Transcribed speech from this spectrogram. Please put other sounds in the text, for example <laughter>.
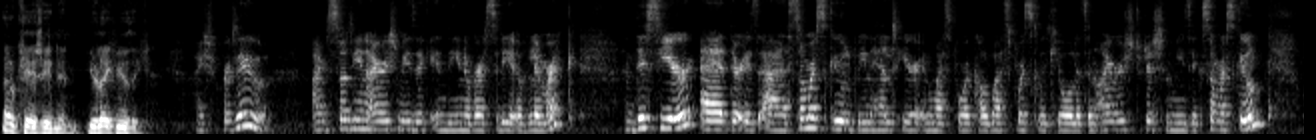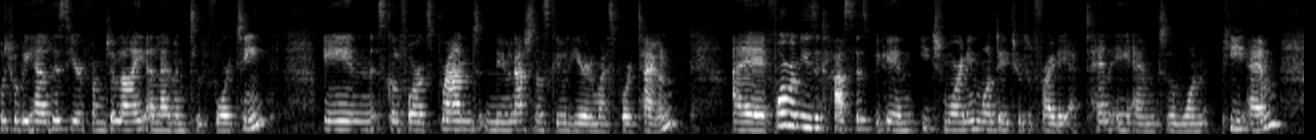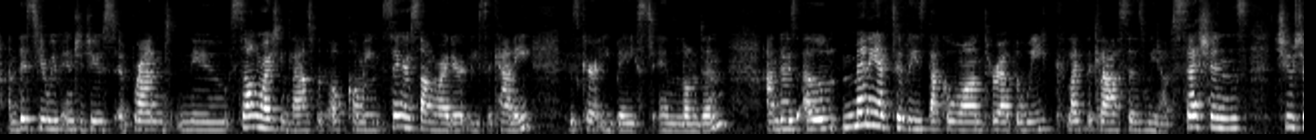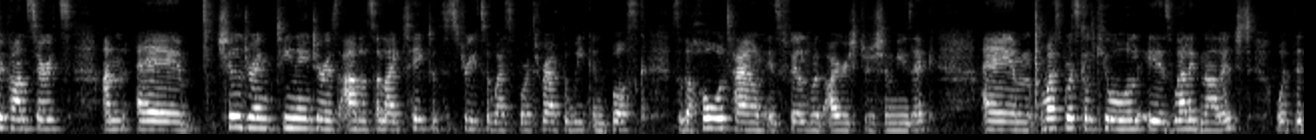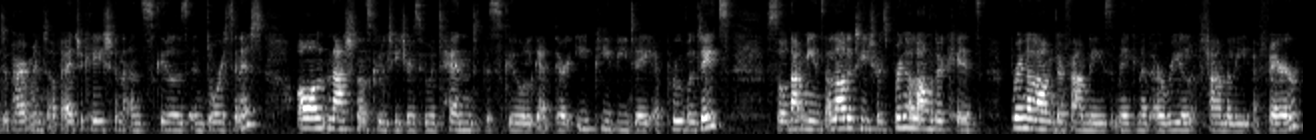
Katie, then, you like music. I sure do. I'm studying Irish music in the University of Limerick. And this year, uh, there is a summer school being held here in Westport called Westport School Ceol. It's an Irish traditional music summer school, which will be held this year from July 11th till 14th in Scoil Phadraig's brand new national school here in Westport town. Uh, formal music classes begin each morning, Monday through to Friday at 10am to 1pm. And this year we've introduced a brand new songwriting class with upcoming singer-songwriter Lisa Canny, who's currently based in London. And there's a, many activities that go on throughout the week, like the classes. We have sessions, tutor concerts, and uh, children, teenagers, adults alike take to the streets of Westport throughout the week and busk. So the whole town is filled with Irish traditional music. Um, Westport Ceol is well acknowledged with the Department of Education and Skills endorsing it. All national school teachers who attend the school get their EPV day approval dates. So that means a lot of teachers bring along their kids, bring along their families, making it a real family affair.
